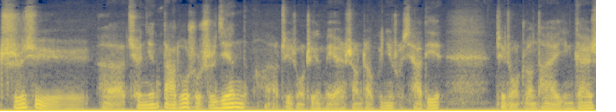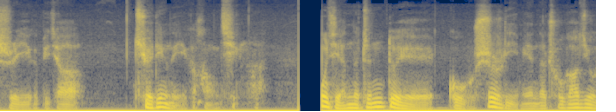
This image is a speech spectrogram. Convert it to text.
持续呃全年大多数时间的啊这种这个美元上涨、贵金属下跌这种状态，应该是一个比较确定的一个行情啊。目前呢，针对股市里面的出高就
